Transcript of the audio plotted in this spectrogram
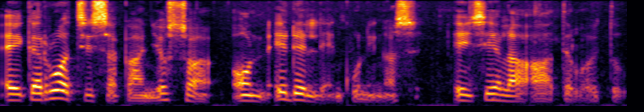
Eikä Ruotsissakaan, jossa on edelleen kuningas, ei siellä aateloitu.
